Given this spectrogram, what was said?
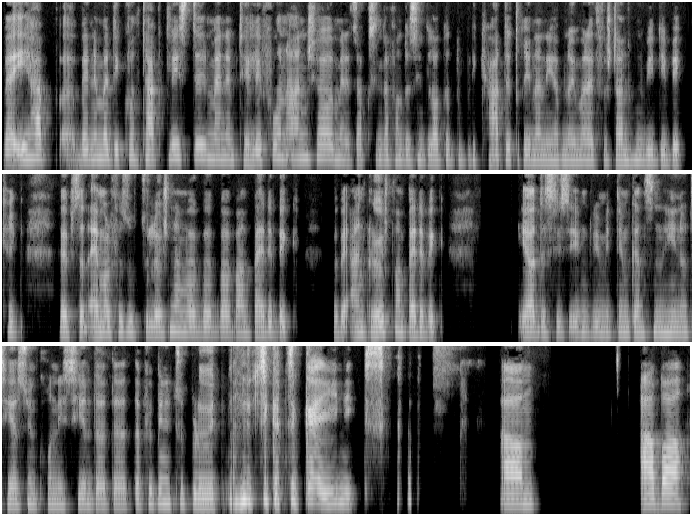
Weil ich habe, äh, wenn ich mir die Kontaktliste in meinem Telefon anschaue, ich meine, jetzt abgesehen davon, da sind lauter Duplikate drinnen, ich habe noch immer nicht verstanden, wie ich die wegkriege. Ich habe es dann einmal versucht zu löschen, aber wir waren beide weg. Wir haben angelöscht, waren beide weg. Ja, das ist irgendwie mit dem ganzen Hin- und Her synchronisieren, da, da, dafür bin ich zu blöd. Man nützt die ganze KI nichts. ähm, aber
